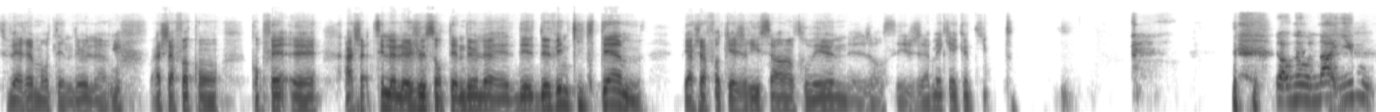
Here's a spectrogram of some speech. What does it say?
Tu verrais mon Tinder, là. Ouf. À chaque fois qu'on fait. euh, à chaque- tu sais, le, le jeu sur Tinder, là, de- devine qui qui t'aime. Puis à chaque fois que je réussis à en trouver une, genre, c'est jamais quelqu'un de cute. Genre, no, not you.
